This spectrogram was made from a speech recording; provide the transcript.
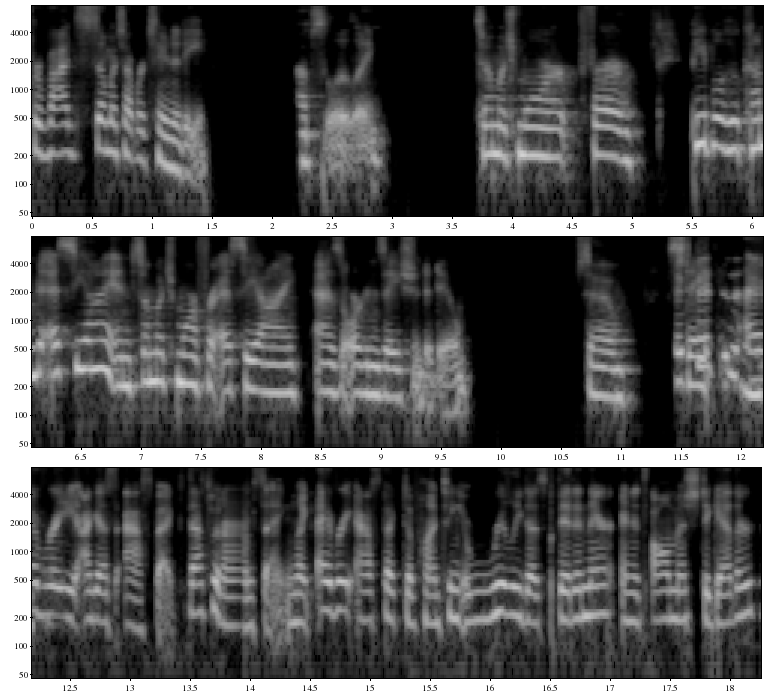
provides so much opportunity. Absolutely. So much more for people who come to SCI and so much more for SCI as an organization to do. So it fits in every, I guess, aspect. That's what I'm saying. Like every aspect of hunting, it really does fit in there and it's all meshed together.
